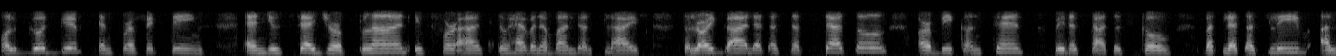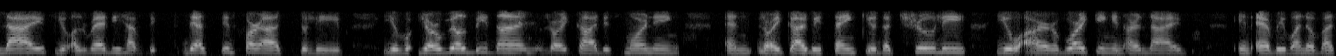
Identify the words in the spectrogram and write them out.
all good gifts, and perfect things. And you said your plan is for us to have an abundant life. So, Lord God, let us not settle or be content with the status quo, but let us live a life you already have destined for us to live. You, your will be done, Lord God, this morning. And Lord God, we thank you that truly you are working in our lives, in every one of us,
